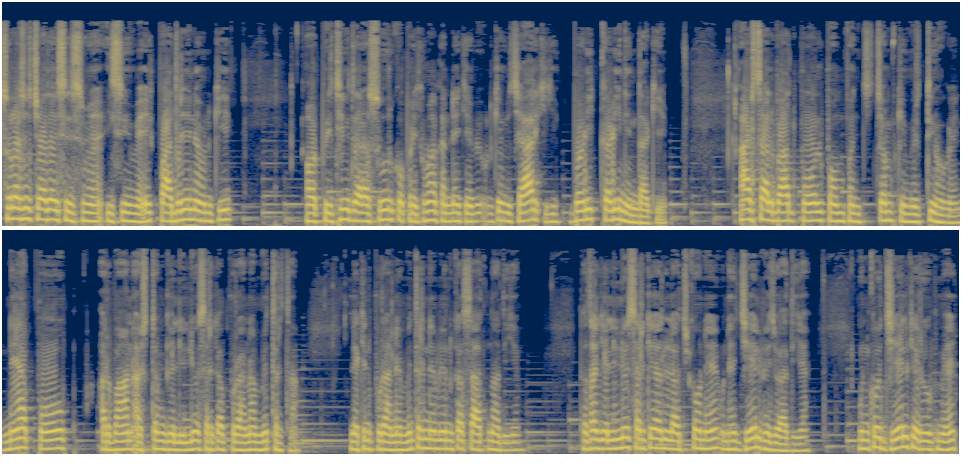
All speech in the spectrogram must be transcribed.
सोलह सौ चौदह ईस्वी में ईस्वी में एक पादरी ने उनकी और पृथ्वी द्वारा सूर्य को परिक्रमा करने के उनके विचार की, बड़ी कड़ी निंदा की। आठ साल बाद पोल पोम पंचम की मृत्यु हो गई। नया पोप अरबान अष्टम गैलीलियो सर का पुराना मित्र था, लेकिन पुराने मित्र ने भी उनका साथ ना दिया। तथा गैलीलियो सर के आलोचकों ने उन्हें जेल भिजवा दिया। उनको जेल के रूप में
